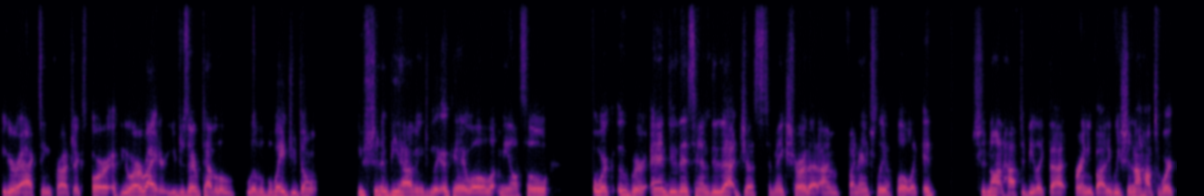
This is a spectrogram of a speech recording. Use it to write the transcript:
your acting projects. Or if you are a writer, you deserve to have a li- livable wage. You don't, you shouldn't be having to be like, okay, well, let me also work Uber and do this and do that just to make sure that I'm financially afloat. Like it should not have to be like that for anybody. We should not have to work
